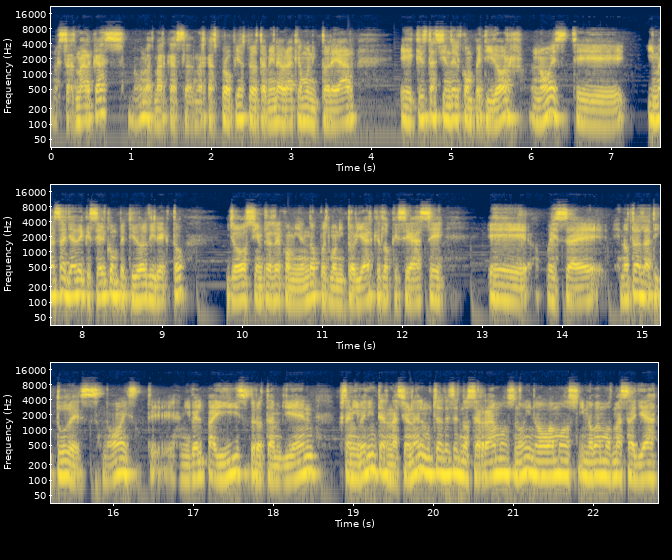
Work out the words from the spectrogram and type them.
nuestras marcas, ¿no? las marcas, las marcas propias, pero también habrá que monitorear eh, qué está haciendo el competidor, ¿no? Este, y más allá de que sea el competidor directo, yo siempre recomiendo pues monitorear qué es lo que se hace eh, pues eh, en otras latitudes, ¿no? Este, a nivel país, pero también pues a nivel internacional muchas veces nos cerramos, ¿no? Y no vamos y no vamos más allá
